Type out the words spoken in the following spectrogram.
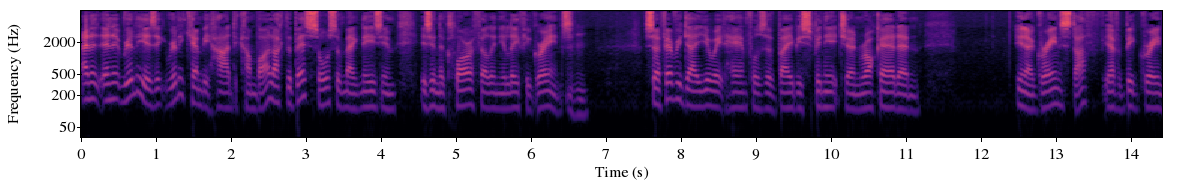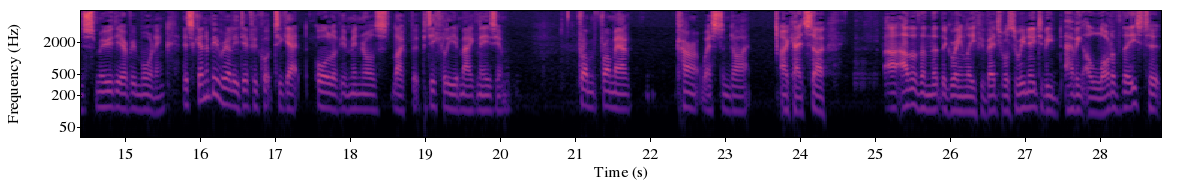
And it, and it really is. It really can be hard to come by. Like the best source of magnesium is in the chlorophyll in your leafy greens. Mhm. So if every day you eat handfuls of baby spinach and rocket and you know, green stuff, you have a big green smoothie every morning, it's going to be really difficult to get all of your minerals, like but particularly your magnesium, from from our current Western diet. Okay, so uh, other than the, the green leafy vegetables, do we need to be having a lot of these to,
